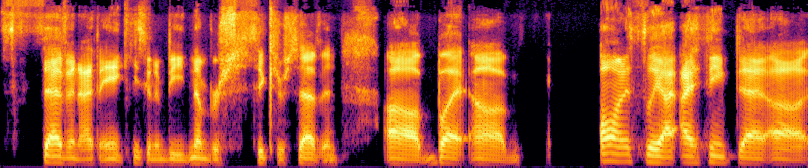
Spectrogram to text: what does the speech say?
seven. I think he's going to be number six or seven. Uh, but um, honestly, I, I think that uh,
